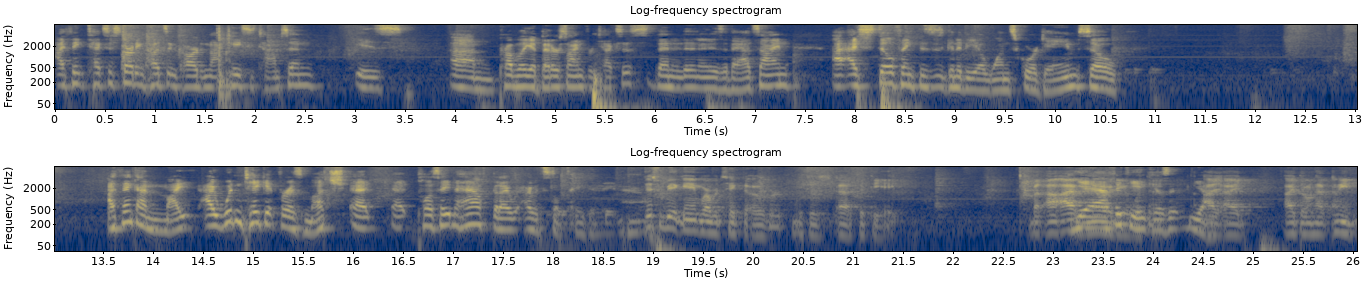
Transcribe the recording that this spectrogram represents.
I think Texas starting Hudson Card and not Casey Thompson is um, probably a better sign for Texas than it, than it is a bad sign. I, I still think this is going to be a one score game. So I think I might. I wouldn't take it for as much at, at plus eight and a half, but I, I would still take it at eight and a half. This would be a game where I would take the over, which is uh, 58. But I, I have Yeah, no 58 what feels it- yeah. I, I, I don't have. I mean,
